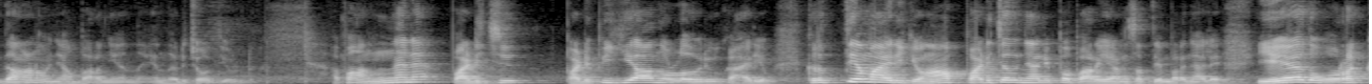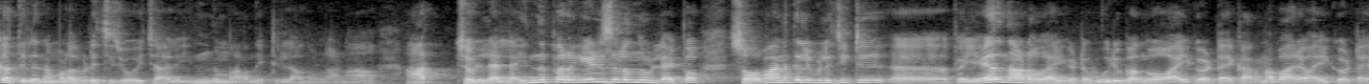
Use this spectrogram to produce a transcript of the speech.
ഇതാണോ ഞാൻ പറഞ്ഞതെന്ന് എന്നൊരു ചോദ്യമുണ്ട്. അപ്പോൾ അങ്ങനെ പഠിച്ച് പഠിപ്പിക്കുക എന്നുള്ള ഒരു കാര്യം കൃത്യമായിരിക്കും. ആ പഠിച്ചത് ഞാനിപ്പോൾ പറയുകയാണ് സത്യം പറഞ്ഞാൽ ഏത് ഉറക്കത്തിൽ നമ്മളെ വിളിച്ച് ചോദിച്ചാൽ ഇന്നും മറന്നിട്ടില്ല എന്നുള്ളതാണ്. ആ ആ ചൊല്ലല്ല. ഇന്നിപ്പോൾ റിഹേഴ്സലൊന്നുമില്ല ഇപ്പം സോപാനത്തിൽ വിളിച്ചിട്ട് ഇപ്പോൾ ഏത് നാടകം ആയിക്കോട്ടെ ഊരുഭംഗം ആയിക്കോട്ടെ കർണഭാരം ആയിക്കോട്ടെ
